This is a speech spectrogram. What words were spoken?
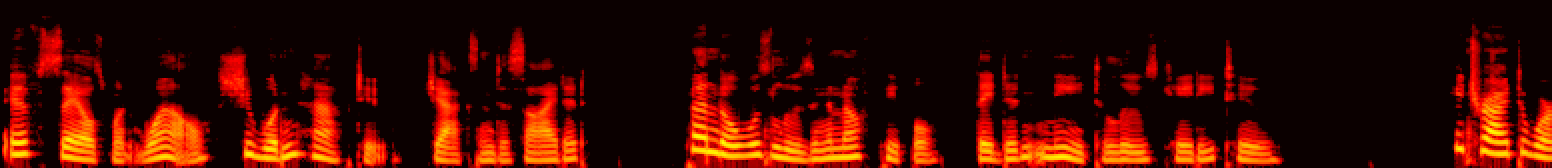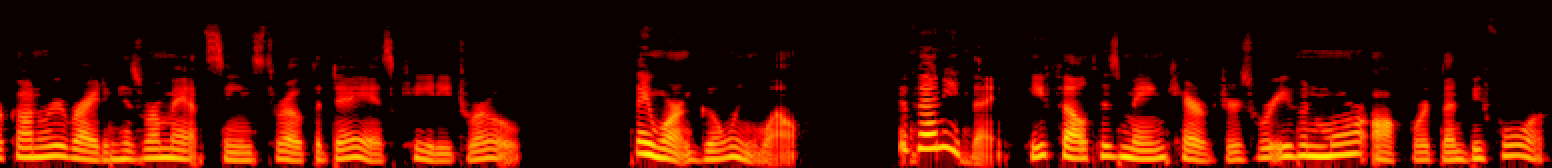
If sales went well, she wouldn't have to, Jackson decided. Pendle was losing enough people. They didn't need to lose Katie too. He tried to work on rewriting his romance scenes throughout the day as Katie drove. They weren't going well. If anything, he felt his main characters were even more awkward than before.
